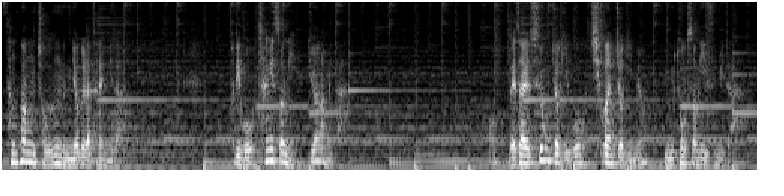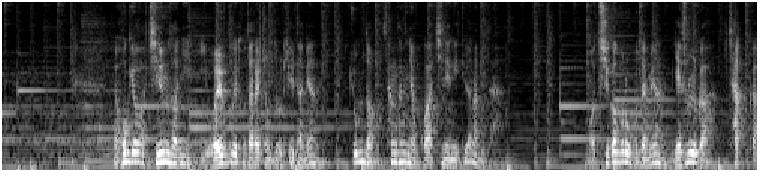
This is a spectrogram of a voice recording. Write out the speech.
상황 적응 능력을 나타냅니다. 그리고 창의성이 뛰어납니다. 어, 매사에 수용적이고 직관적이며 융통성이 있습니다. 혹여 지능선이 이 월구에 도달할 정도로 길다면 좀 더 상상력과 지능이 뛰어납니다. 어, 직업으로 보자면 예술가, 작가,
